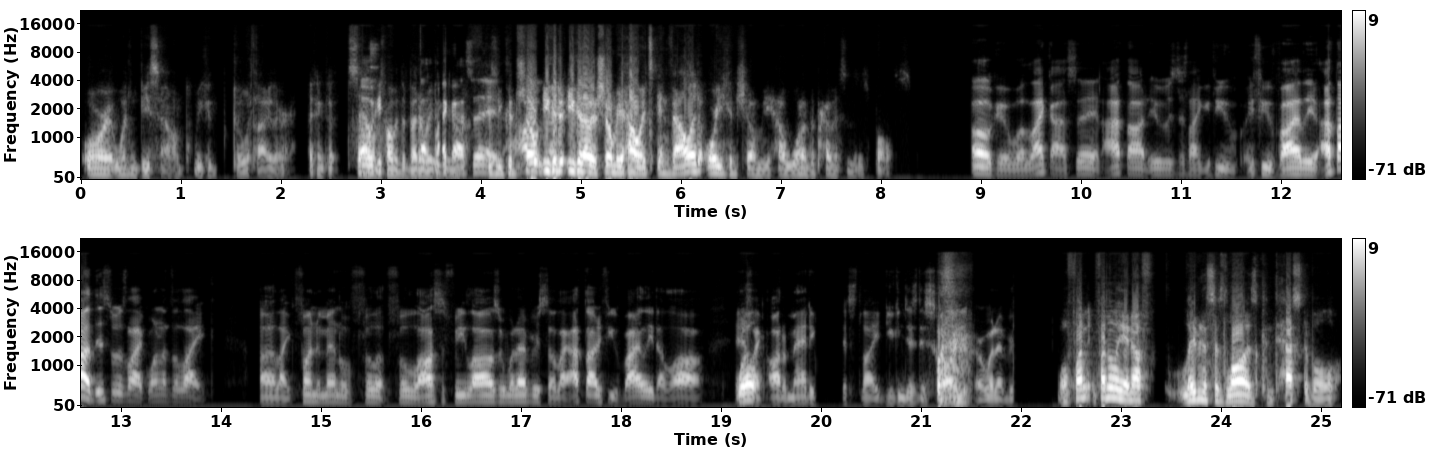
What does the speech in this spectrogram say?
or it wouldn't be sound. We could go with either. I think that sound Okay. is probably the better way to Like go. I said, you could show you could you could either show me how it's invalid or you could show me how one of the premises is false. Okay, well, like I said, I thought it was just like if you if you violate, I thought this was like one of the like uh like fundamental philo- philosophy laws or whatever. So like I thought if you violate a law, it's Well- like automatic. It's like you can just discard it or whatever. Well, fun, funnily enough, Leibniz's law is contestable.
